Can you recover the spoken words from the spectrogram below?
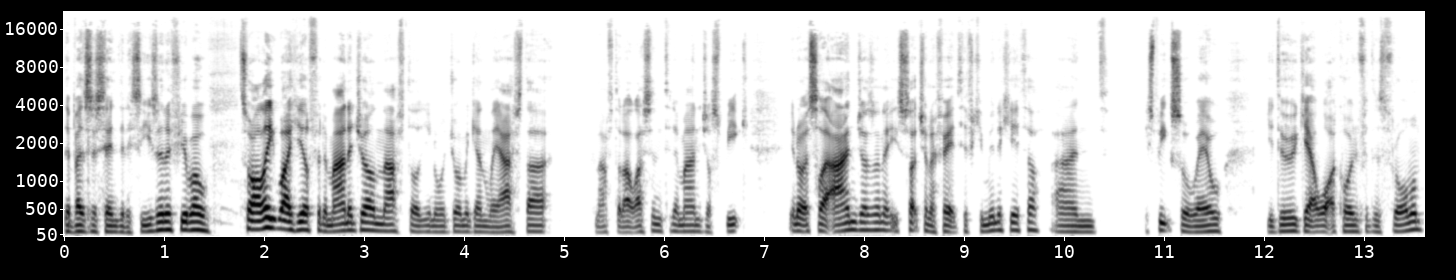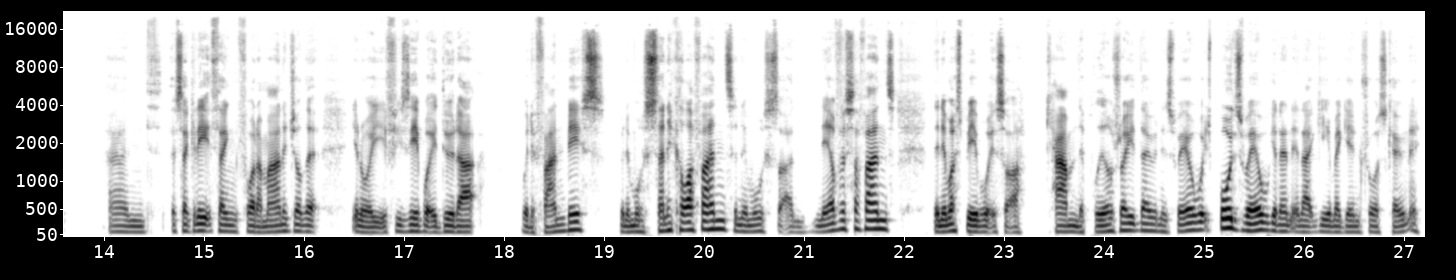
The business end of the season, if you will. So I like what I hear for the manager, and after you know John McGinley asked that, and after I listened to the manager speak, you know, it's like Ange, isn't it? He's such an effective communicator and he speaks so well. You do get a lot of confidence from him. And it's a great thing for a manager that, you know, if he's able to do that with a fan base, with the most cynical of fans and the most sort of nervous of fans, then he must be able to sort of calm the players right down as well, which bodes well getting into that game against Ross County.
